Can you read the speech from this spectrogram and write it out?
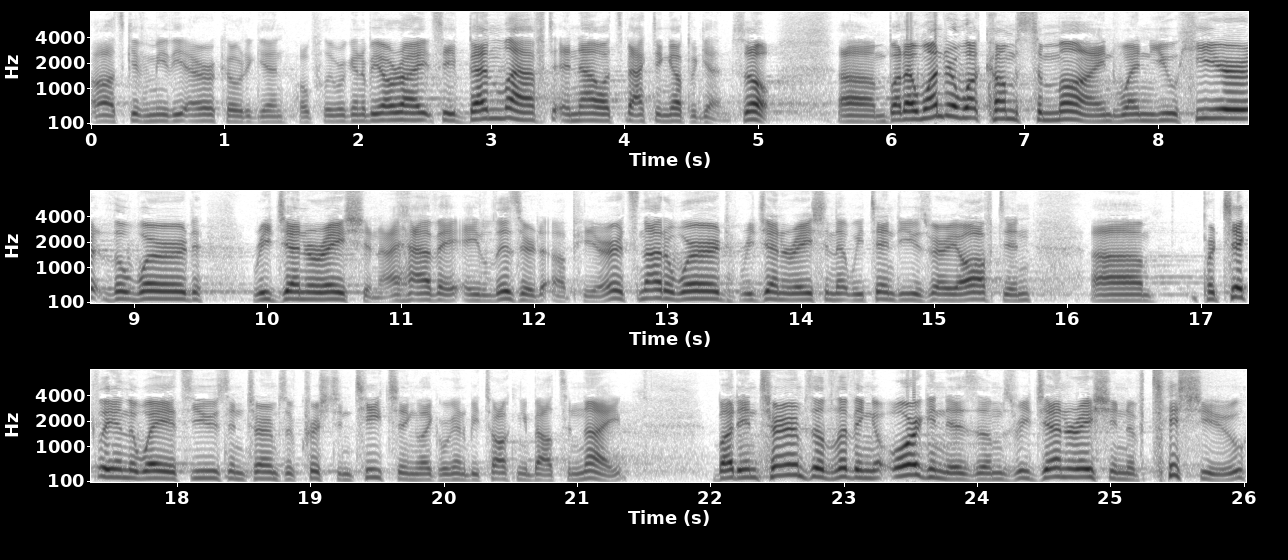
Oh, it's giving me the error code again. Hopefully, we're going to be all right. See, Ben left, and now it's acting up again. So, um, but I wonder what comes to mind when you hear the word regeneration. I have a, a lizard up here. It's not a word, regeneration, that we tend to use very often, um, particularly in the way it's used in terms of Christian teaching, like we're going to be talking about tonight. But in terms of living organisms, regeneration of tissue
